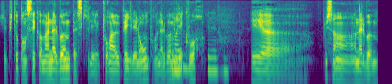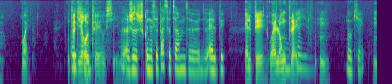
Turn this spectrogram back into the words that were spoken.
j'ai plutôt pensé comme un album parce qu'il est pour un EP il est long, pour un album il est court et euh, plus un, un album, ouais. On peut dire EP aussi. Euh, Je ne connaissais pas ce terme de, de LP. LP, ouais, long play Ok. Mm.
